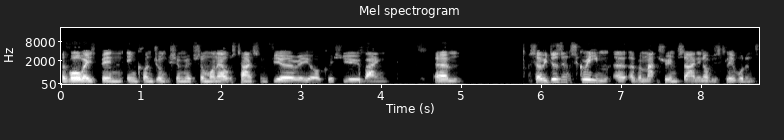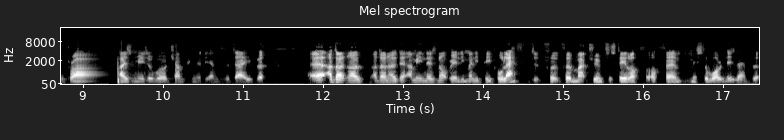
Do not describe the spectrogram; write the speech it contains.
have always been in conjunction with someone else, Tyson Fury or Chris Eubank. Um, so he doesn't scream of a matchroom signing. Obviously, it wouldn't surprise me. He's a world champion at the end of the day, but uh, I don't know. I don't know. I mean, there's not really many people left for, for matchroom to steal off off um, Mr. Warren, is there? But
